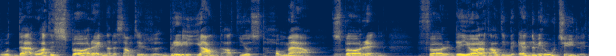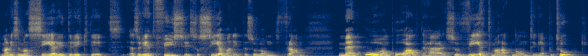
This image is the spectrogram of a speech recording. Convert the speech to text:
och, där, och att det spöregnade samtidigt. Så Briljant att just ha med spöregn. För det gör att allting blir ännu mer otydligt. Man, liksom, man ser inte riktigt, alltså rent fysiskt så ser man inte så långt fram. Men ovanpå allt det här så vet man att någonting är på tok.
